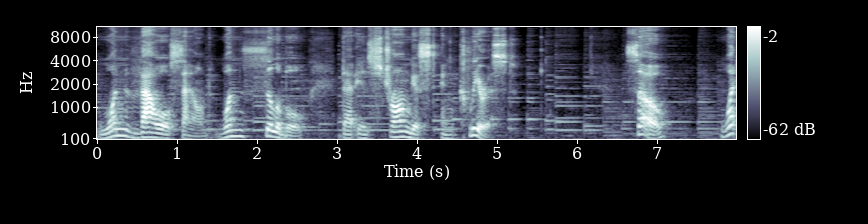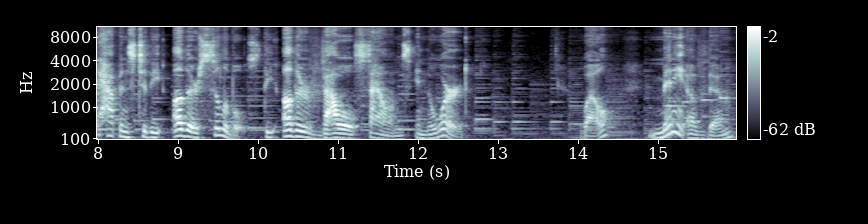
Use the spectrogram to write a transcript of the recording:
one vowel sound, one syllable that is strongest and clearest. So, what happens to the other syllables, the other vowel sounds in the word? Well, many of them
